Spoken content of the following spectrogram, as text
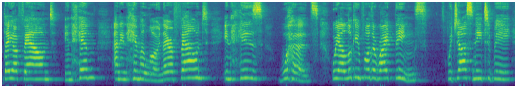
they are found in Him and in Him alone. They are found in His words. We are looking for the right things. We just need to be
